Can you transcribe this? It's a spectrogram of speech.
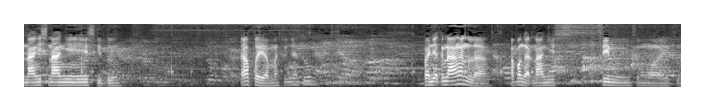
nangis nangis gitu? Apa ya maksudnya tuh? Banyak kenangan lah. Apa enggak nangis sin semua itu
